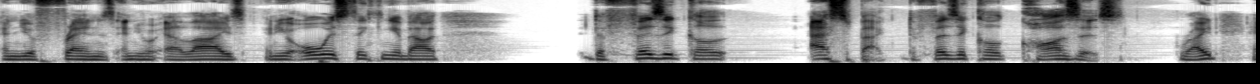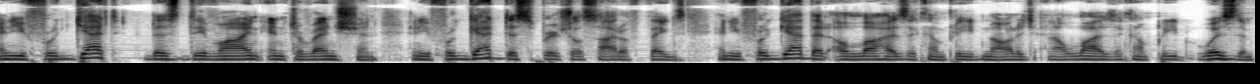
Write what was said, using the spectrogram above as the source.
and your friends and your allies and you're always thinking about the physical aspect, the physical causes, right? And you forget this divine intervention and you forget the spiritual side of things and you forget that Allah has a complete knowledge and Allah has a complete wisdom.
